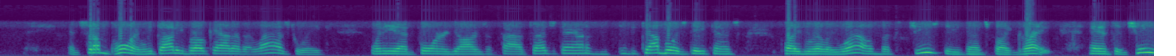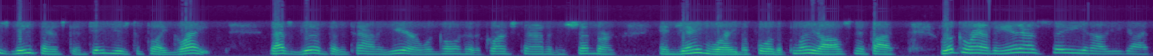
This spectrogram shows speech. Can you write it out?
At some point, we thought he broke out of it last week when he had 400 yards and five touchdowns. The Cowboys defense played really well, but the Chiefs defense played great. And if the Chiefs defense continues to play great, that's good for the time of year. We're going to the crunch time of December and January before the playoffs. And if I look around the NFC, you know, you got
